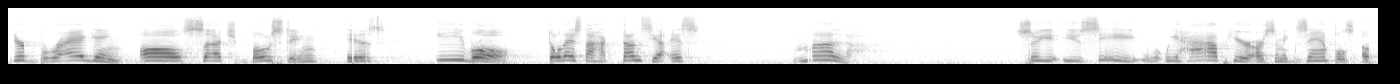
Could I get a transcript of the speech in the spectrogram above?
you're bragging. All such boasting is evil. Toda esta jactancia es mala. So you, you see, what we have here are some examples of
